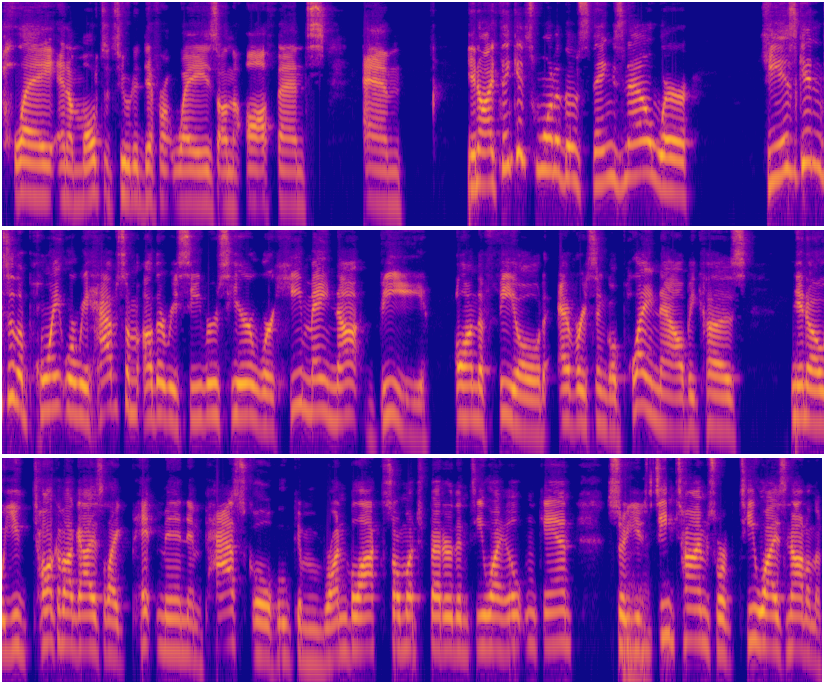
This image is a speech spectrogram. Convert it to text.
play in a multitude of different ways on the offense. And, you know, I think it's one of those things now where he is getting to the point where we have some other receivers here where he may not be on the field every single play now because you know, you talk about guys like Pittman and Pascal who can run block so much better than T.Y. Hilton can. So mm-hmm. you see times where T.Y. is not on the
